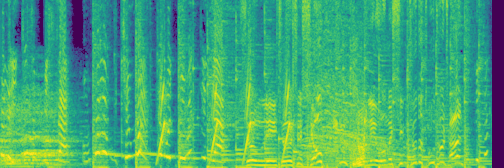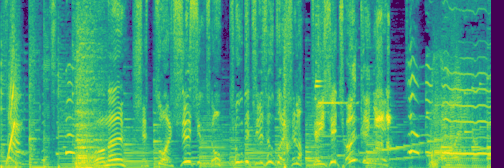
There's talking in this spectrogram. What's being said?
为了赢这场比赛，我们花了五千万，认为没问题啦。胜利者是小品，创立我们星球的土特产。可是惨，能吃吗？我们是钻石星球，穷的只剩钻石了，这些全给你。救命！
